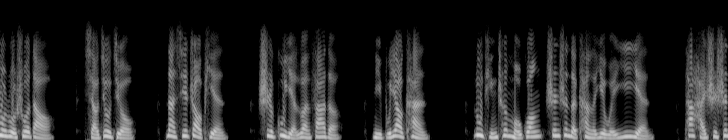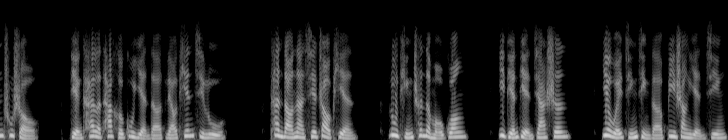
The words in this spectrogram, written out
弱弱说道：“小舅舅，那些照片是顾衍乱发的，你不要看。”陆廷琛眸光深深的看了叶维一眼，他还是伸出手点开了他和顾衍的聊天记录，看到那些照片，陆廷琛的眸光一点点加深，叶维紧紧的闭上眼睛。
